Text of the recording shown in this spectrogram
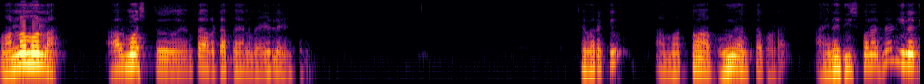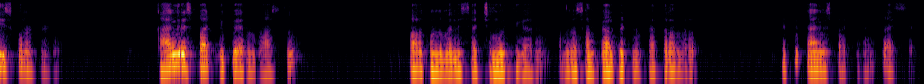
మొన్న మొన్న ఆల్మోస్ట్ ఎంత ఒక డెబ్బై ఎనభై ఏళ్ళు ఉంటుంది చివరికి ఆ మొత్తం ఆ భూమి అంతా కూడా ఆయన తీసుకొని అంటున్నాడు ఈయన తీసుకొని అంటున్నాడు. కాంగ్రెస్ పార్టీ పేరును రాస్తూ పదకొండు మంది సత్యమూర్తి గారు అందులో సంతకాలు పెట్టిన పెద్దలందరూ పెట్టి కాంగ్రెస్ పార్టీ దానికి రాశారు.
